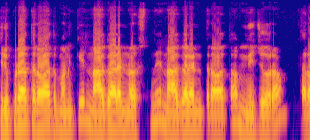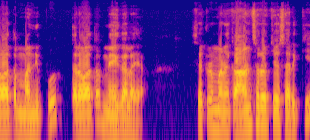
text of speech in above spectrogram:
త్రిపుర తర్వాత మనకి నాగాలాండ్ వస్తుంది. నాగాలాండ్ తర్వాత మిజోరాం తర్వాత మణిపూర్ తర్వాత మేఘాలయ. సో ఇక్కడ మనకి ఆన్సర్ వచ్చేసరికి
